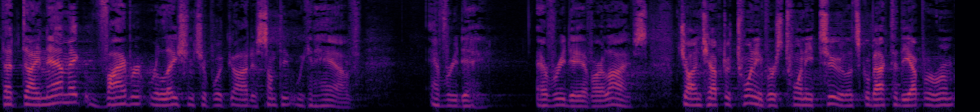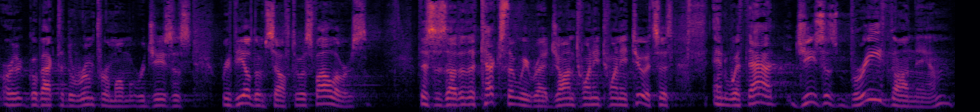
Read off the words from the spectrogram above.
that dynamic, vibrant relationship with God is something we can have every day every day of our lives. John chapter 20, verse 22. Let's go back to the upper room, or go back to the room for a moment where Jesus revealed himself to his followers. This is out of the text that we read, John 20, 22. It says, And with that, Jesus breathed on them,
